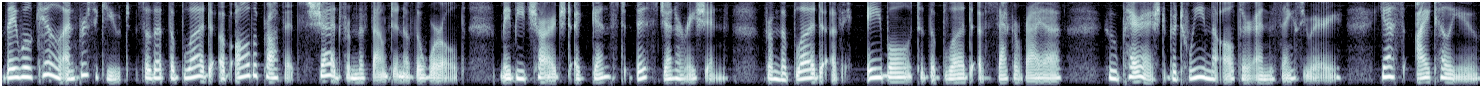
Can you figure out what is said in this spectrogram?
they will kill and persecute, so that the blood of all the prophets shed from the fountain of the world may be charged against this generation, from the blood of Abel to the blood of Zechariah, who perished between the altar and the sanctuary. Yes, I tell you,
